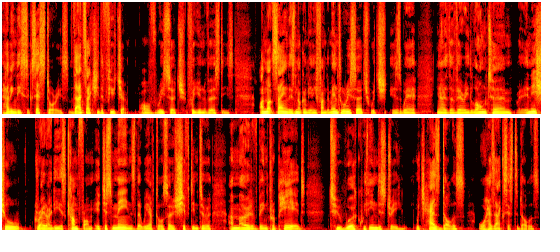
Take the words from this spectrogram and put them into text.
having these success stories. That's actually the future of research for universities. I'm not saying there's not going to be any fundamental research, which is where, you know, the very long-term initial great ideas come from. It just means that we have to also shift into a, a mode of being prepared to work with industry, which has dollars or has access to dollars,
